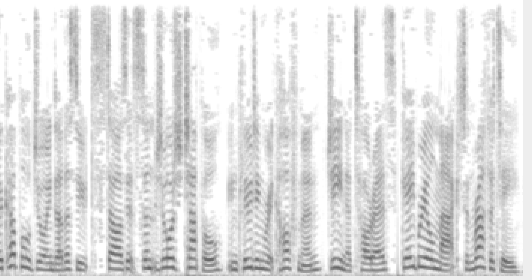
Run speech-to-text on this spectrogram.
The couple joined other Suits stars at St. George Chapel, including Rick Hoffman, Gina Torres, Gabriel Macht and Rafferty.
